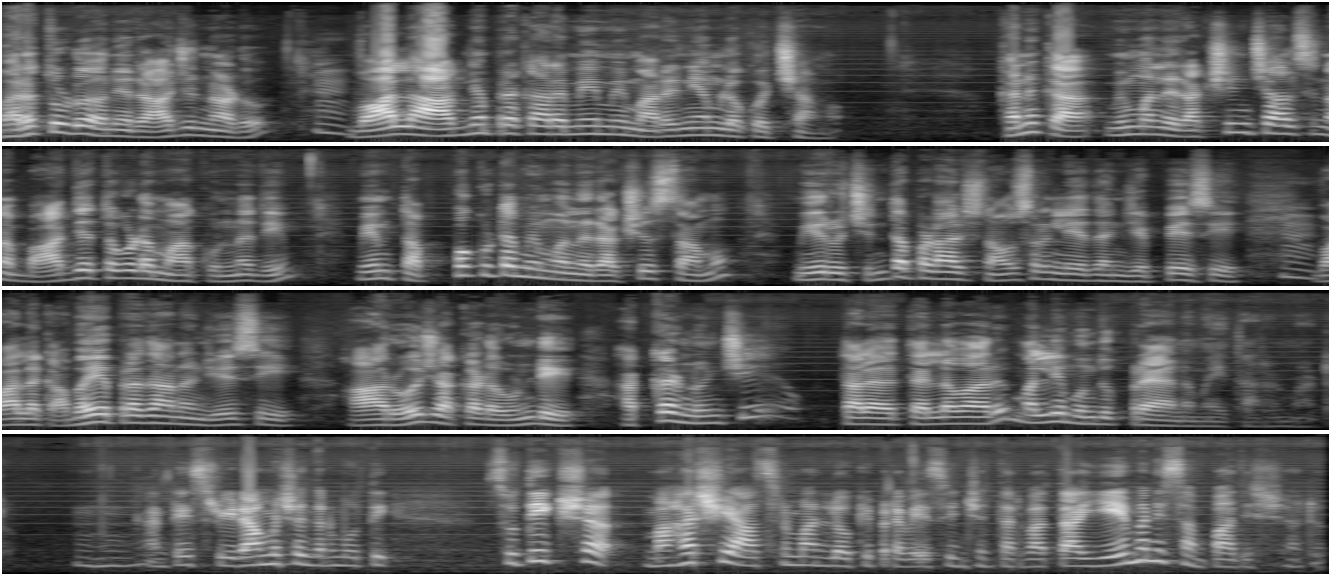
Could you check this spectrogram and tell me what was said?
భరతుడు అనే రాజున్నాడు వాళ్ళ ఆజ్ఞ ప్రకారమే మేము అరణ్యంలోకి వచ్చాము. కనుక మిమ్మల్ని రక్షించాల్సిన బాధ్యత కూడా మాకున్నది. మేము తప్పకుండా మిమ్మల్ని రక్షిస్తాము. మీరు చింతపడాల్సిన అవసరం లేదని చెప్పేసి వాళ్ళకి అభయ ప్రదానం చేసి ఆ రోజు అక్కడ ఉండి అక్కడి నుంచి తల తెల్లవారు మళ్ళీ ముందుకు ప్రయాణం అవుతారనమాట అంటే శ్రీరామచంద్రమూర్తి సుతీక్ష మహర్షి ఆశ్రమంలోకి ప్రవేశించిన తర్వాత ఏమని సంపాదించారు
